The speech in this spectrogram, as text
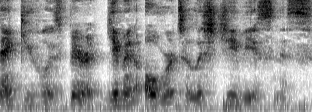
Thank you, Holy Spirit. Given over to lasciviousness.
